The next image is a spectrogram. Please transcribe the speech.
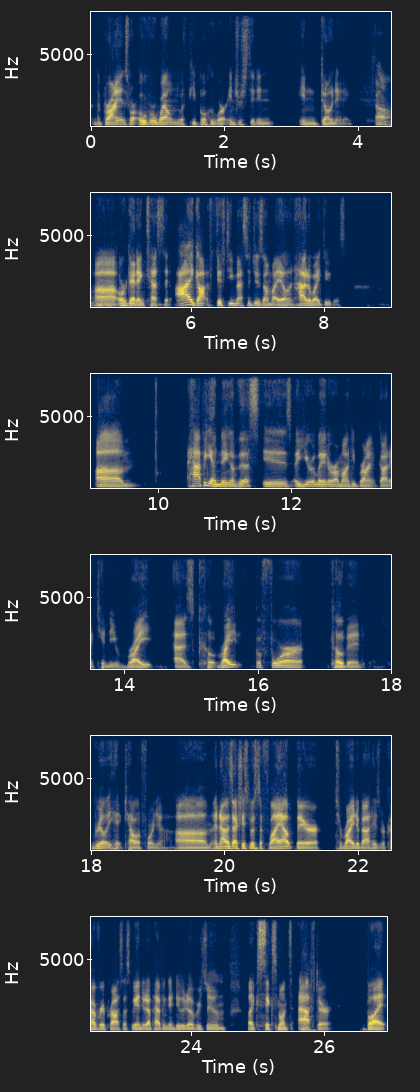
the Bryans were overwhelmed with people who were interested in in donating oh, uh, or getting tested. I got 50 messages on my own. How do I do this? Um, happy ending of this is a year later, Armonty Bryant got a kidney right as co- right before COVID really hit California. Um, and I was actually supposed to fly out there to write about his recovery process. We ended up having to do it over Zoom like six months after but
